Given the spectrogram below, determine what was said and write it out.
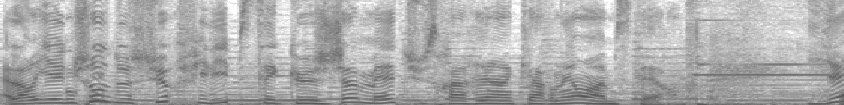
Alors il y a une chose de sûre Philippe, c'est que jamais tu seras réincarné en hamster. Il y a-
